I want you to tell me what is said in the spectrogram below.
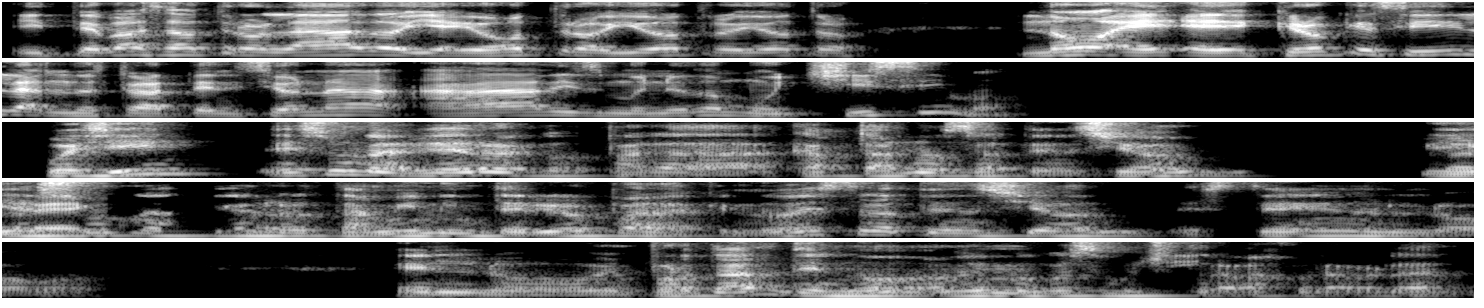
y te vas a otro lado y hay otro y otro y otro. No, eh, eh, creo que sí, la, nuestra atención ha, ha, disminuido muchísimo. Pues sí, es una guerra para captar nuestra atención y Correcto. es una guerra también interior para que nuestra atención esté en lo, en lo importante, ¿no? A mí me cuesta mucho trabajo, la verdad.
